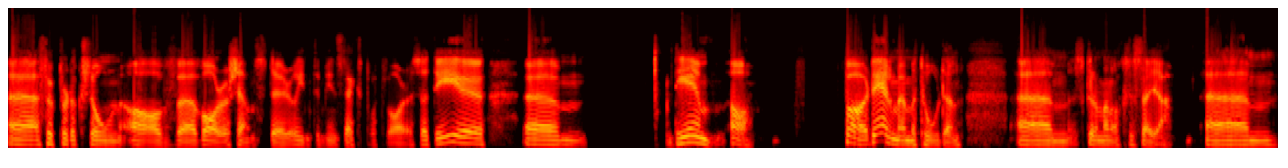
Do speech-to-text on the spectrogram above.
eh, för produktion av eh, varor och tjänster och inte minst exportvaror. Så det är, ehm, det är en ja, fördel med metoden ehm, skulle man också säga. Ehm,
